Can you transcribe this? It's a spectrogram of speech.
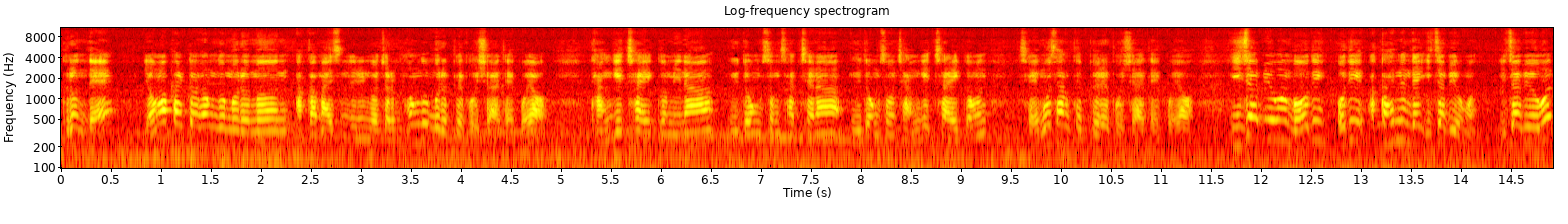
그런데 영업활동 현금 흐름은 아까 말씀드린 것처럼 현금 흐름표 보셔야 되고요. 단기 차입금이나 유동성 사채나 유동성 장기 차입금은 재무상태표를 보셔야 되고요. 이자 비용은 뭐 어디 어디 아까 했는데 이자 비용은 이자 비용은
